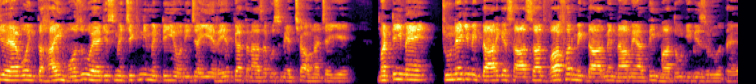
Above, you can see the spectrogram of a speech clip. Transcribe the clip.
जो है वो इंतहाई मौजू है, जिसमें चिकनी मिट्टी होनी चाहिए, रेत का तनासब उसमें अच्छा होना चाहिए। मट्टी में चूने की मकदार के साथ साथ वाफर मकदार में नामियाती मादों की भी ज़रूरत है।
